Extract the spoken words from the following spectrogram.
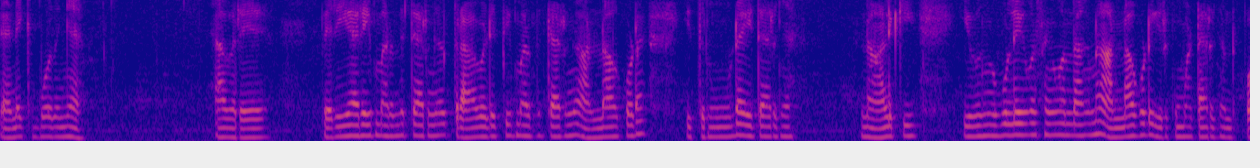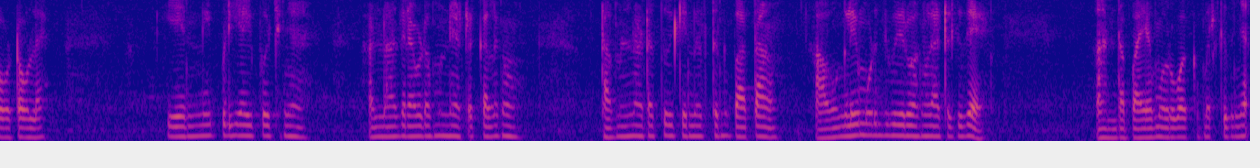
நினைக்கும் போதுங்க. அவர் பெரியாரையும் மறந்துட்டாருங்க திராவிடத்தையும் மறந்துட்டாருங்க அண்ணா கூட இத்தனூண்டு ஆயிட்டாருங்க. நாளைக்கு இவங்க பிள்ளை பசங்க வந்தாங்கன்னா அண்ணா கூட இருக்க மாட்டாருங்க அந்த ஃபோட்டோவில் என்ன இப்படி ஆகிப்போச்சுங்க அண்ணா திராவிட முன்னேற்ற கழகம். தமிழ்நாட்டை தூக்கி நிறுத்துன்னு பார்த்தா அவங்களே முடிஞ்சு போயிடுவாங்களாட்டிருக்குதே. அந்த பயம் ஒரு பக்கம் இருக்குதுங்க.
